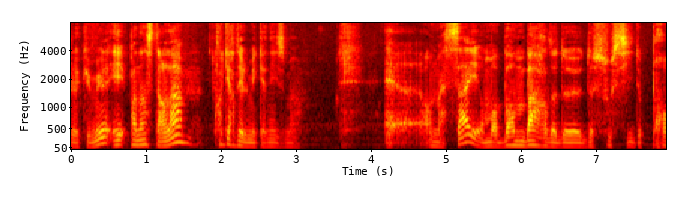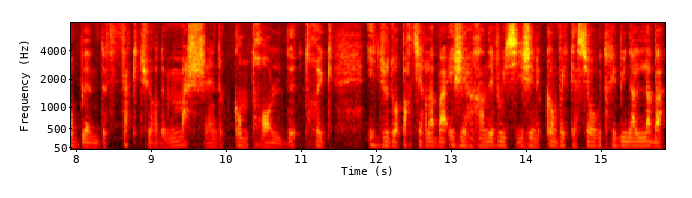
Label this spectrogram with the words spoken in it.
je cumule. Et pendant ce temps-là, regardez le mécanisme. Euh, on m'assaille, on me bombarde de, soucis, de problèmes, de factures, de machins, de contrôles, de trucs. Et je dois partir là-bas. Et j'ai un rendez-vous ici. J'ai une convocation au tribunal là-bas.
